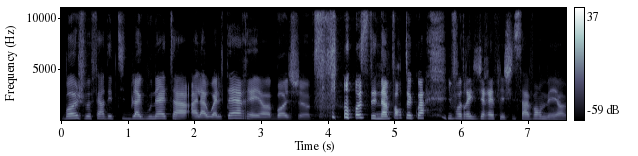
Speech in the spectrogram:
Bon, je veux faire des petites blagounettes à, à la Walter et euh, bon, c'est n'importe quoi. Il faudrait que j'y réfléchisse avant, mais euh,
